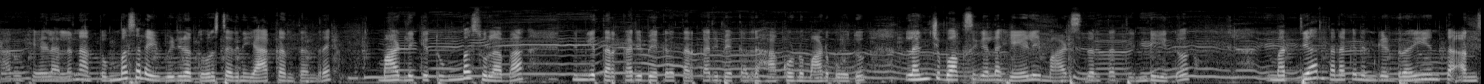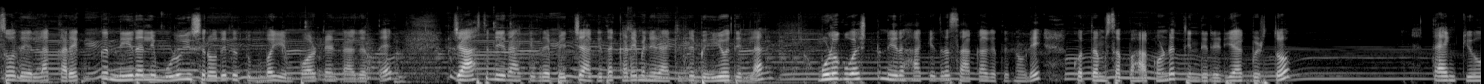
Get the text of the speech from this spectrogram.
ಯಾರೂ ಹೇಳಲ್ಲ. ನಾನು ತುಂಬ ಸಲ ಈ ವಿಡಿಯೋ ತೋರಿಸ್ತಾ ಇದ್ದೀನಿ. ಯಾಕಂತಂದರೆ ಮಾಡಲಿಕ್ಕೆ ತುಂಬ ಸುಲಭ. ನಿಮಗೆ ತರಕಾರಿ ಬೇಕಾದರೆ ತರಕಾರಿ ಬೇಕಾದರೆ ಹಾಕ್ಕೊಂಡು ಮಾಡ್ಬೋದು. ಲಂಚ್ ಬಾಕ್ಸಿಗೆಲ್ಲ ಹೇಳಿ ಮಾಡಿಸಿದಂಥ ತಿಂಡಿ ಇದು. ಮಧ್ಯಾಹ್ನ ತನಕ ನಿಮಗೆ ಡ್ರೈ ಅಂತ ಅನಿಸೋದೇ ಇಲ್ಲ. ಕರೆಕ್ಟ್ ನೀರಲ್ಲಿ ಮುಳುಗಿಸಿರೋದು ಇದು ತುಂಬ ಇಂಪಾರ್ಟೆಂಟ್ ಆಗುತ್ತೆ. ಜಾಸ್ತಿ ನೀರು ಹಾಕಿದರೆ ಬೆಜ್ಜಾಗಿದೆ ಕಡಿಮೆ ನೀರು ಹಾಕಿದರೆ ಬೇಯೋದಿಲ್ಲ. ಮುಳುಗುವಷ್ಟು ನೀರು ಹಾಕಿದರೆ ಸಾಕಾಗುತ್ತೆ ನೋಡಿ. ಕೊತ್ತಂಬರಿ ಸೊಪ್ಪು ಹಾಕ್ಕೊಂಡು ತಿಂಡಿ ರೆಡಿ ಆಗಿಬಿಡ್ತು. ಥ್ಯಾಂಕ್ ಯು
